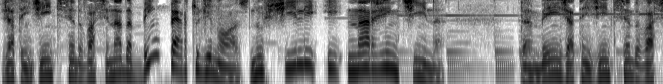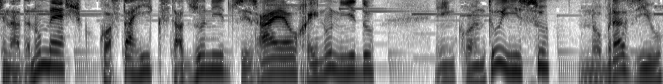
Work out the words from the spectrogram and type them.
Já tem gente sendo vacinada bem perto de nós, no Chile e na Argentina. Também já tem gente sendo vacinada no México, Costa Rica, Estados Unidos, Israel, Reino Unido. Enquanto isso, no Brasil,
